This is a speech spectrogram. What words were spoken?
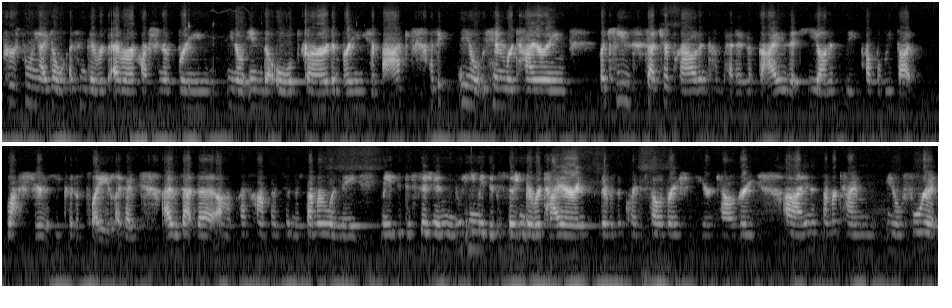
Personally, I don't. I think there was ever a question of bringing you know in the old guard and bringing him back. I think you know him retiring like he's such a proud and competitive guy that he honestly probably thought last year that he could have played. Like I, I was at the uh, press conference in the summer when they made the decision. He made the decision to retire, and there was a, quite a celebration here in Calgary uh, in the summertime. You know, for it.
